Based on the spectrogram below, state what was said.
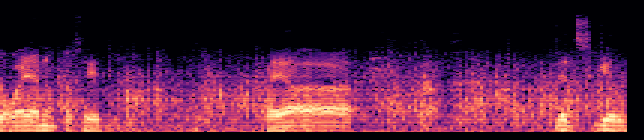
o kaya ng puset kaya ah, let's go.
